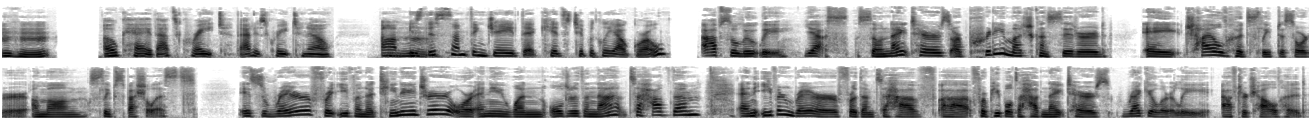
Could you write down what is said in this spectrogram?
Mm-hmm. Okay, that's great. That is great to know. Um, mm-hmm. Is this something, Jade, that kids typically outgrow? Absolutely, yes. So night terrors are pretty much considered a childhood sleep disorder among sleep specialists. It's rare for even a teenager or anyone older than that to have them, and even rarer for them to have, uh, for people to have night terrors regularly after childhood.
